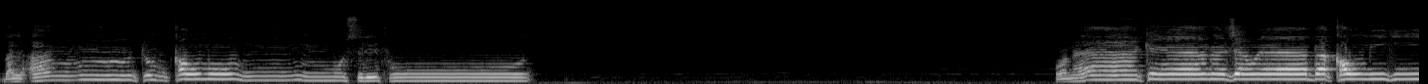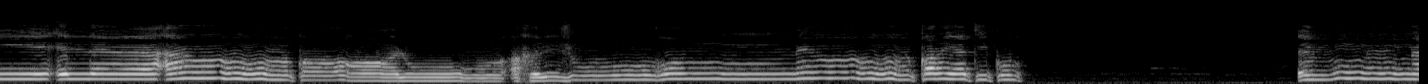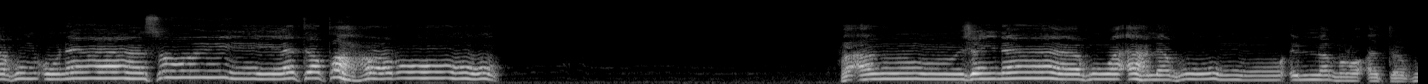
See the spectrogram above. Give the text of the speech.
بل أنتم قوم مسرفون. وما كان جواب قومه إلا أن قالوا أخرجوهم من قريتكم إنهم أناس يتطهرون. فأنجيناه وأهله إلا امرأته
